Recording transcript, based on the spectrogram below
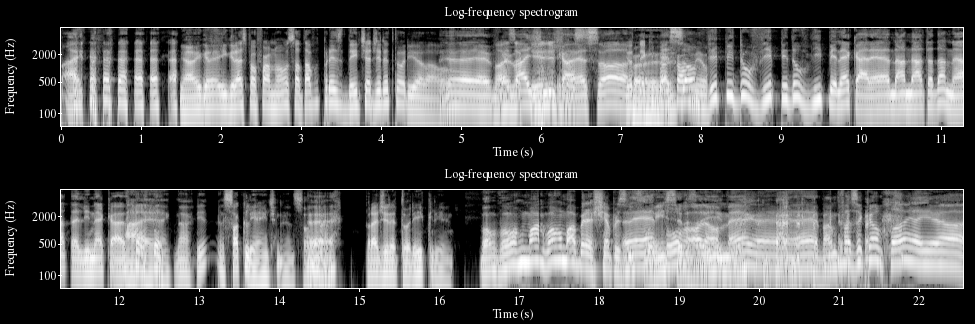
vai. Não, ingre- ingresso pra Fórmula 1 só tava o presidente e a diretoria lá. ó. É, Nós imagina, aqui, cara, é só... eu tenho que É só o meu. VIP do VIP do VIP, né, cara? É na nata da nata ali, né, cara? Ah, é. Não, é só cliente, né? Só É. pra, pra diretoria e cliente. Vamos, vamos, arrumar, vamos arrumar uma brechinha pra esses É, influencers porra, olha, aí. ó, né? mega, é, é, vamos fazer campanha aí, ó.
